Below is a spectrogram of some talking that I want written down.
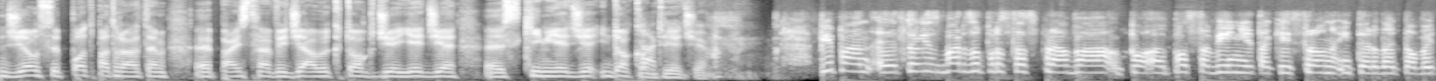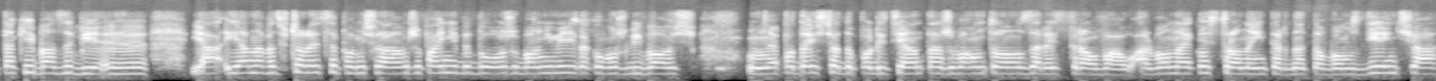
NGOsy pod patronatem państwa wiedziały, kto gdzie jedzie, z kim jedzie i dokąd Tak. jedzie. Wie pan, e, to jest bardzo prosta sprawa, po, postawienie takiej strony internetowej, takiej bazy. e, Ja, ja nawet wczoraj sobie pomyślałam, że fajnie by było, żeby oni mieli taką możliwość mm, podejścia do policjanta, żeby on to zarejestrował, albo na jakąś stronę internetową, zdjęcia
